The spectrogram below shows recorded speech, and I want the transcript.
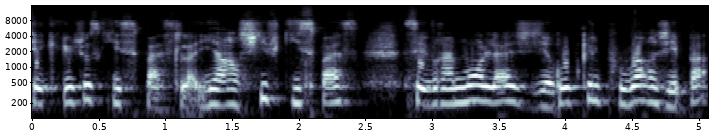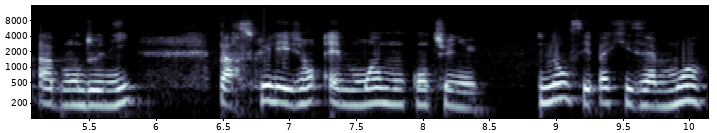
il y a quelque chose qui se passe là. Il y a un chiffre qui se passe. C'est vraiment là, j'ai repris le pouvoir, j'ai pas abandonné parce que les gens aiment moins mon contenu. Non, c'est pas qu'ils aiment moins.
